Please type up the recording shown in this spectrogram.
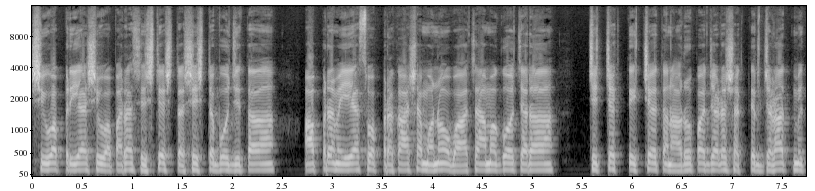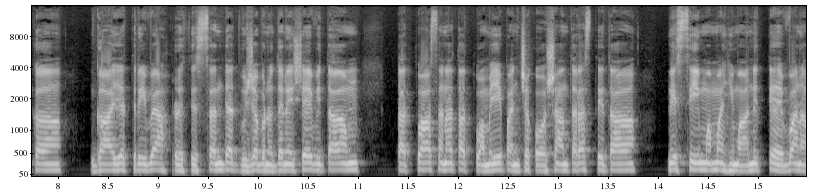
శివప్రియ శివపర శిష్టిష్ట శిష్టభూజిత అప్రమేయ స్వప్రకాశ మనోవాచామగోచర చిచ్చక్తిచ్చేతన రూప జడ శక్తిర్జడాత్మిక గాయత్రి వ్యాహృతి సంధ్య ద్విజబృంద నిషేవిత తత్వాసన తత్వమే పంచకోశాంతర స్థిత నిస్సీమ మహిమ నిత్య యవ్వన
